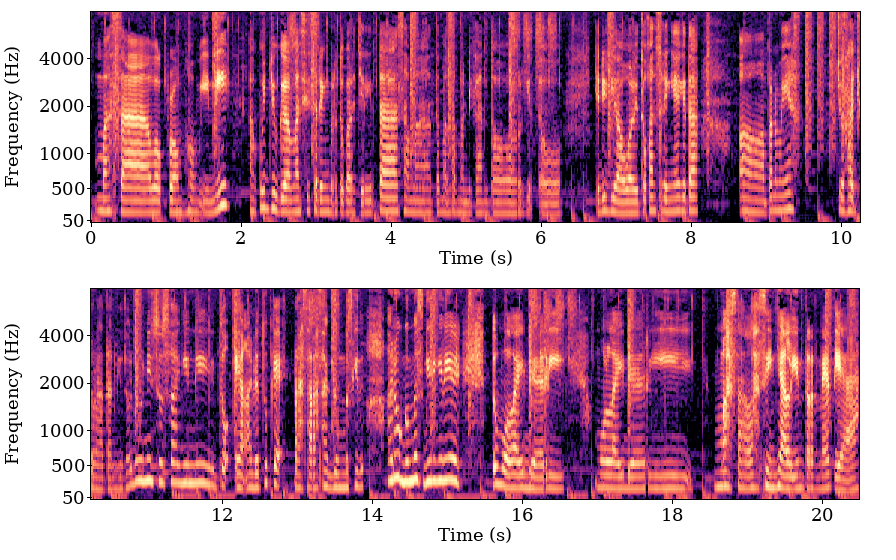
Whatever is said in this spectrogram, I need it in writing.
masa work from home ini aku juga masih sering bertukar cerita sama teman-teman di kantor gitu. Jadi di awal itu kan seringnya kita uh, apa namanya curhat-curhatan gitu. Aduh ini susah gini. Gitu yang ada tuh kayak rasa-rasa gemes gitu. Aduh gemes gini-gini itu mulai dari mulai dari masalah sinyal internet ya.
